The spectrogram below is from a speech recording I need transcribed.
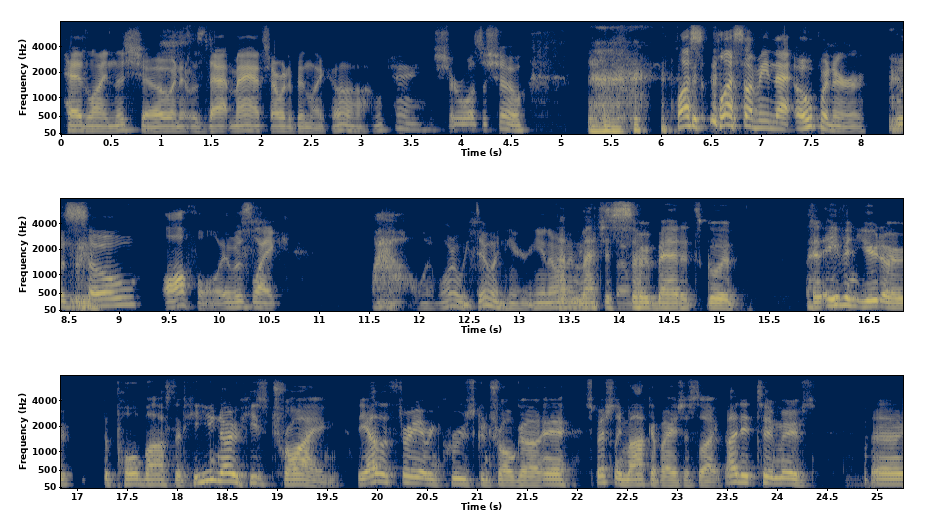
headlined this show and it was that match, I would have been like, oh, okay, sure was a show. plus, plus, I mean that opener was so awful. It was like, wow, what are we doing here? You know, that I mean? match is so, so bad it's good. And even Yuto, the poor bastard, he you know he's trying the other three are in cruise control, going, eh. Especially Makabe is just like, I did two moves. Uh,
